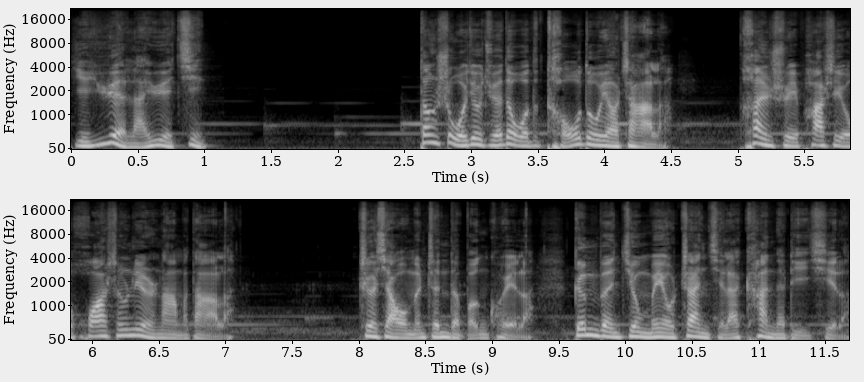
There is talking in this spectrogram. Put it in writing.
也越来越近。当时我就觉得我的头都要炸了，汗水怕是有花生粒儿那么大了。这下我们真的崩溃了，根本就没有站起来看的底气了，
